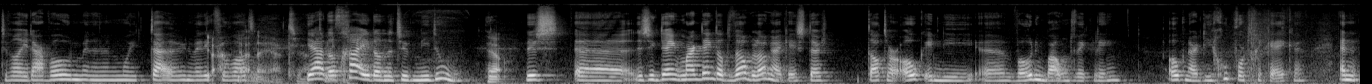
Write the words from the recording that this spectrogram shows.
Terwijl je daar woont met een mooie tuin, weet ik veel wat. Ja, ja, ja, dat ga je dan natuurlijk niet doen. Ja. Dus, uh, dus ik denk, maar ik denk dat het wel belangrijk is dat, dat er ook in die woningbouwontwikkeling ook naar die groep wordt gekeken. En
